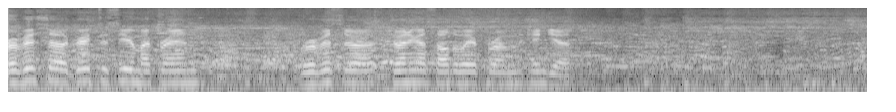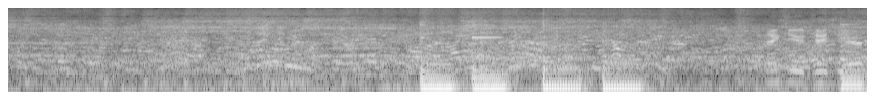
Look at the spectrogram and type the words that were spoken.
Ravisha, great to see you, my friend. Ravisha joining us all the way from India. Thank you, JTS.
